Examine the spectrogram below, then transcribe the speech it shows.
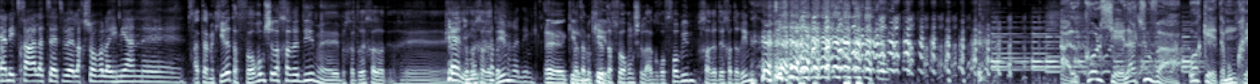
אני- צריכה לצאת ולחשוב על העניין. אה, אתה מכיר את הפורום של החרדים אה, בחדרי חר- אה, כן, חדרי אני- חרדים? חרדים. אה, כאילו, אתה מכיר מכיר. את הפורום של האגרופובים? חרדי חדרים? על כל שאלה תשובה, או הקטע מומחה.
